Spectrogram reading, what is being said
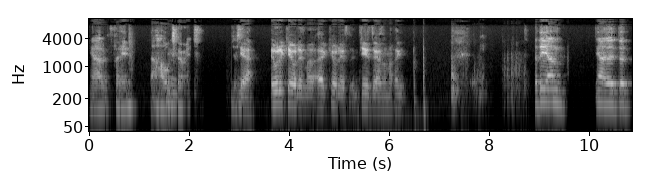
you know, for him. That whole Mm. experience. Just, Yeah, it would have killed him. Uh, uh, killed his enthusiasm. I think. But the um, you know, the, the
